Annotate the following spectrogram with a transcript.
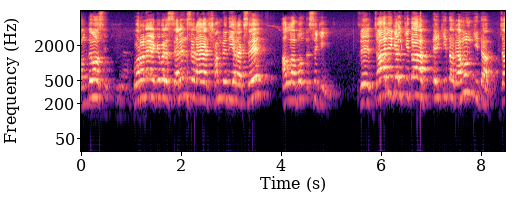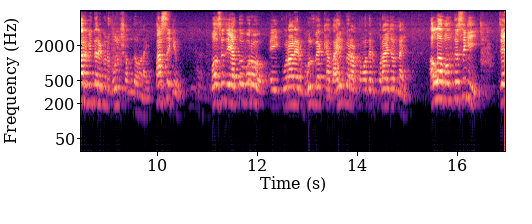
সন্দেহ আছে? কোরআনে একেবারে চ্যালেঞ্জের আয়াত সামনে দিয়ে রাখছে। আল্লাহ বলতেছে কি? যে জালিকাল কিতাব, এই কিতাব এমন কিতাব যার ভিতরে কোনো ভুল সন্দেহ নাই। পারছে কেউ? বলছে যে এত বড় এই কোরআনের ভুল ব্যাখ্যা বাহির করার তোমাদের প্রয়োজন নাই। আল্লাহ বলতেছে কি? যে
